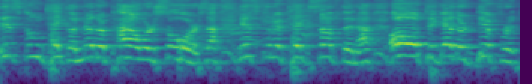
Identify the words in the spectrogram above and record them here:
it's going to take another power source. It's going to take something altogether different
